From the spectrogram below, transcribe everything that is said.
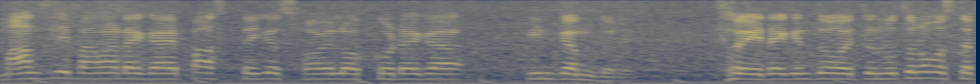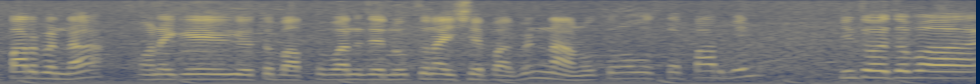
মান্থলি বাংলা টাকায় পাঁচ থেকে ছয় লক্ষ টাকা ইনকাম করে। তো এটা কিন্তু হয়তো নতুন অবস্থায় পারবেন না। অনেকে হয়তো ভাবতে পারেন যে নতুন আইসে পারবেন। না, নতুন অবস্থায় পারবেন। কিন্তু হয়তো বা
